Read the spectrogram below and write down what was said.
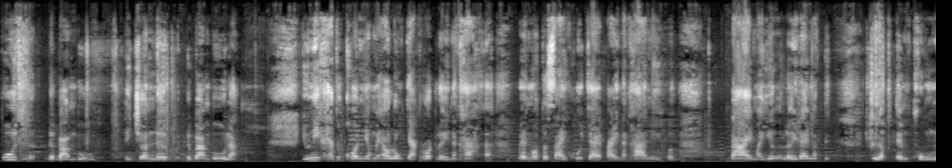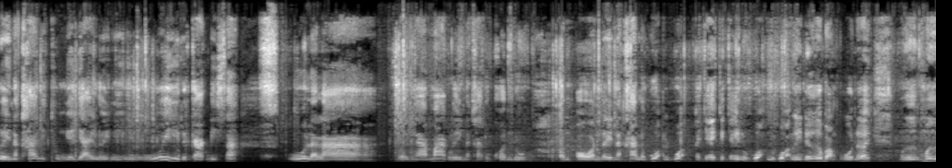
ปูสเดบัมบูเดจอนเดเดบัมบูล่ะอยู่นี่ค่ะทุกคนยังไม่เอาลงจากรถเลยนะคะเว้นมอเตอร์ไซค์คู่ใจไปนะคะนี่ได้มาเยอะเลยได้มาเกือบ เต็มถุงเลยนะคะนี่ถุงใหญ่ๆเลยนี่อุ้ยหรือกากดีซะโอ้ล่ะล่าสวยงามมากเลยนะคะ ทุกคนดูอ่อนๆเลยนะคะหลหัวหลหัวกระจายกระจายหลหัวหลหัวเลยเด้อบางปูเอ้ยมือมือ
